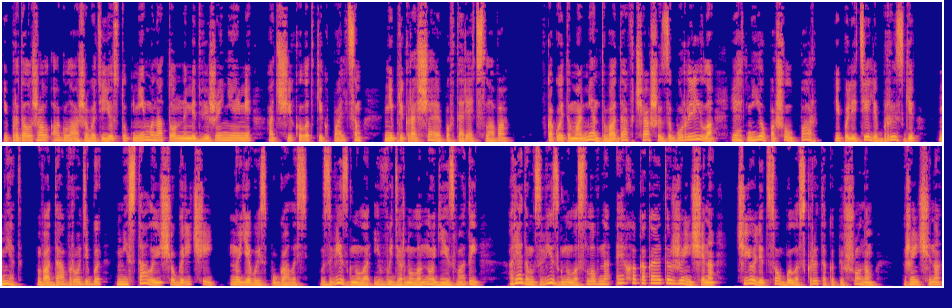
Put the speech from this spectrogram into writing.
и продолжал оглаживать ее ступни монотонными движениями от щиколотки к пальцам, не прекращая повторять слова. В какой-то момент вода в чаше забурлила, и от нее пошел пар, и полетели брызги. Нет, вода вроде бы не стала еще горячей, но Ева испугалась, взвизгнула и выдернула ноги из воды, а рядом взвизгнула, словно эхо, какая-то женщина, чье лицо было скрыто капюшоном. Женщина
